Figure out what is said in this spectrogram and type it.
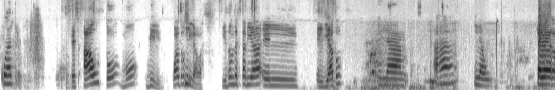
cuatro. Es automóvil, cuatro Sí. sílabas. ¿Y dónde estaría el, el hiato? En la A y la U. Pero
